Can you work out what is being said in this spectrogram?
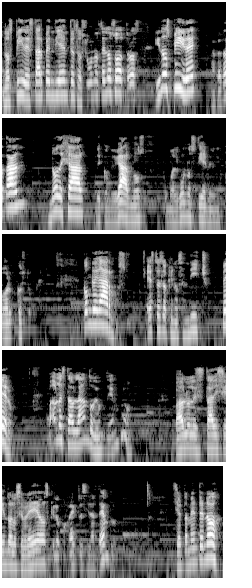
Nos pide estar pendientes los unos de los otros y nos pide, no dejar de congregarnos como algunos tienen por costumbre. Congregarnos, esto es lo que nos han dicho, pero Pablo está hablando de un templo. Pablo les está diciendo a los hebreos que lo correcto es ir al templo. Ciertamente no.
